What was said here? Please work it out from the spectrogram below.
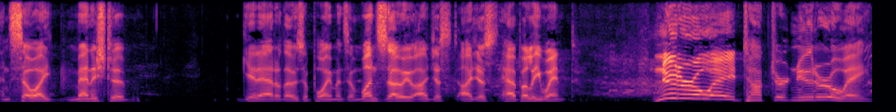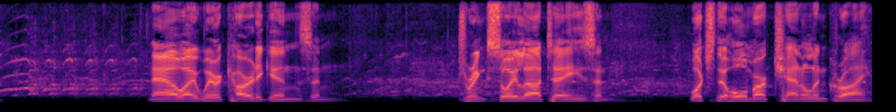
And so I managed to get out of those appointments. And once Zoe, I just, I just happily went. Neuter away, doctor, neuter away. Now I wear cardigans and drink soy lattes and watch the Hallmark channel and cry.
